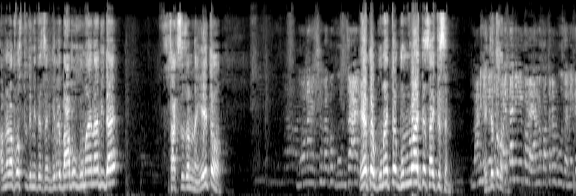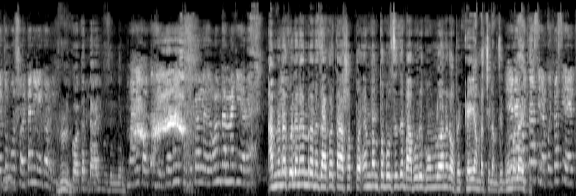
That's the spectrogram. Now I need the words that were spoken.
আপনারা প্রস্তুতি নিতেছেন কিন্তু বাবু ঘুমায় না বিদায়? সাকসেস নাই এই তো। এ তো ঘুমাইতে ঘুমলো আইতে চাইতেছেন। মানে এটা তো কথা। কথাটা বুঝানি এটা তো পুরো শয়তানি করে। কথা ডাইল বুঝেন নি মানে এটা কাল অনজান নাকি আরে আপনি না কইলেন যা কয় তা সত্য। এমরান তো বলছে যে বাবুরে ঘুমলো আনের অপেক্ষায় আমরা ছিলাম যে কইতাছি না কইতাছি এত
